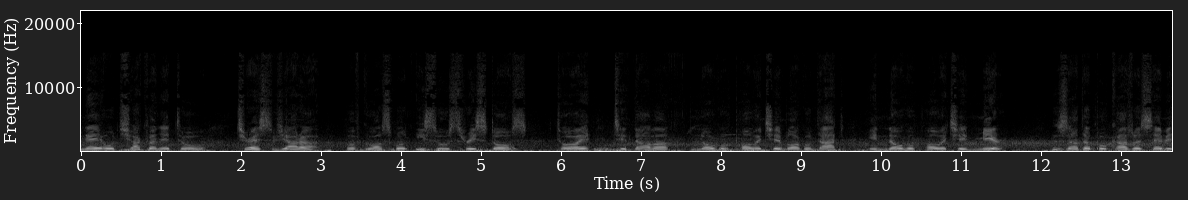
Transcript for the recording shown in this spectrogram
neočakvane to, čez vjara v Gospod Isus Hristos. Toj ti dava mnogo blagodat i mnogo poveće mir. Zato pokazuje sebi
